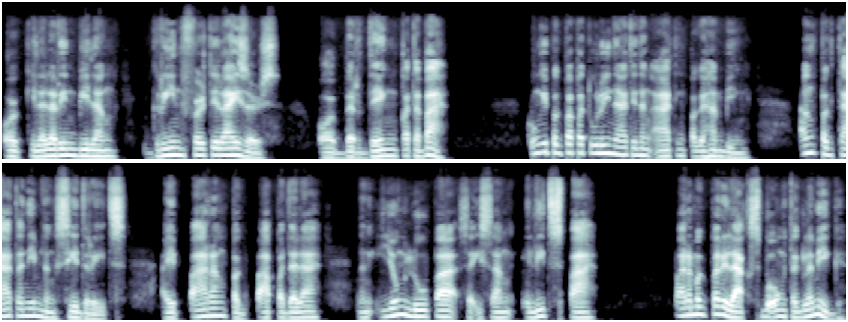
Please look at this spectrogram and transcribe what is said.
or kilala rin bilang green fertilizers o berdeng pataba. Kung ipagpapatuloy natin ang ating paghahambing, ang pagtatanim ng siderates ay parang pagpapadala ng iyong lupa sa isang elite spa para magparelax buong taglamig.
